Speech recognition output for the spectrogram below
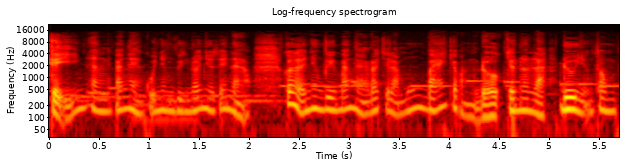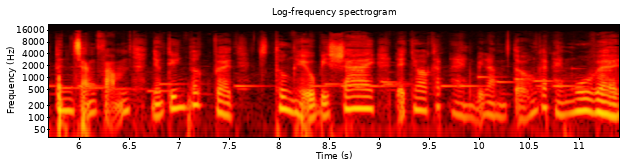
kỹ năng bán hàng của nhân viên đó như thế nào? Có thể nhân viên bán hàng đó chỉ là muốn bán cho bằng được, cho nên là đưa những thông tin sản phẩm, những kiến thức về thương hiệu bị sai để cho khách hàng bị lầm tưởng, khách hàng mua về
